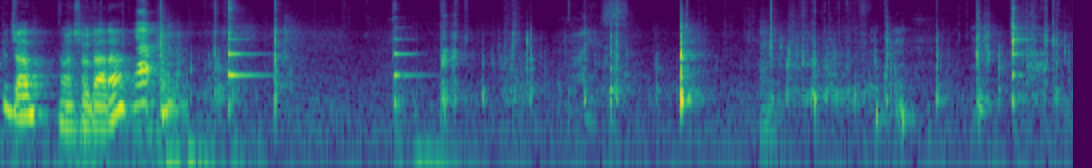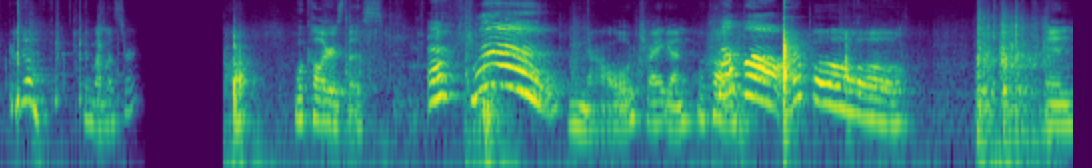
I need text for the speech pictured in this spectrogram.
Good job. You want to show Dada? Yep. Good job. Okay, Mama's turn. What color is this? Uh, blue. No. Try again. What color? Purple. Purple. In.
